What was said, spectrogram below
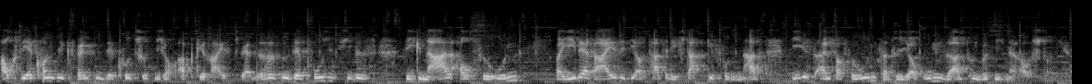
auch sehr konsequent und sehr kurzfristig auch abgereist werden. Das ist ein sehr positives Signal auch für uns, weil jede Reise, die auch tatsächlich stattgefunden hat, die ist einfach für uns natürlich auch Umsatz und wird nicht mehr rausstorniert.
